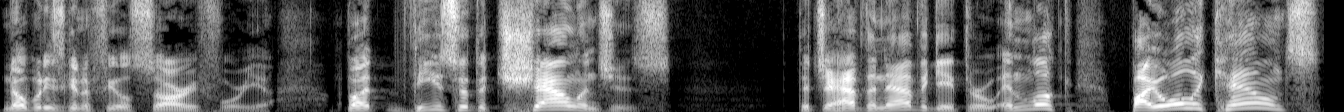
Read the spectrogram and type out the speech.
Nobody's going to feel sorry for you. But these are the challenges that you have to navigate through. And look, by all accounts,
